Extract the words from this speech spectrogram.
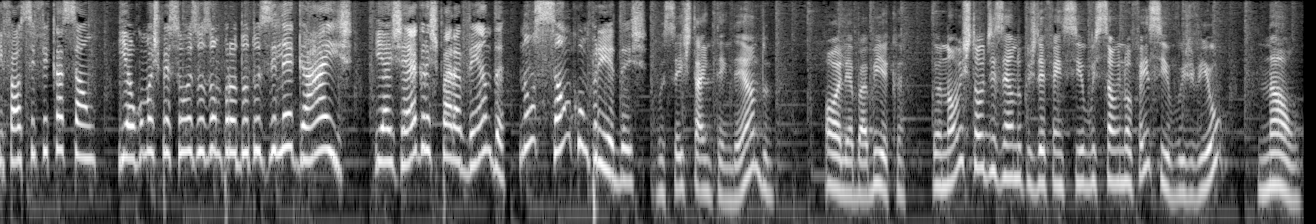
e falsificação, e algumas pessoas usam produtos ilegais, e as regras para venda não são cumpridas. Você está entendendo? Olha, Babica, eu não estou dizendo que os defensivos são inofensivos, viu? Não.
